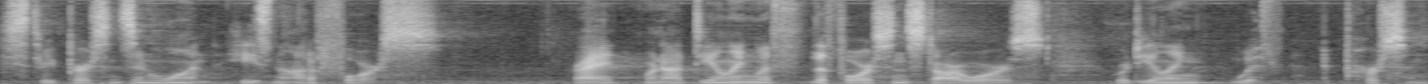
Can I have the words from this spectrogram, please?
He's three persons in one. He's not a force, right? We're not dealing with the force in Star Wars. We're dealing with a person.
